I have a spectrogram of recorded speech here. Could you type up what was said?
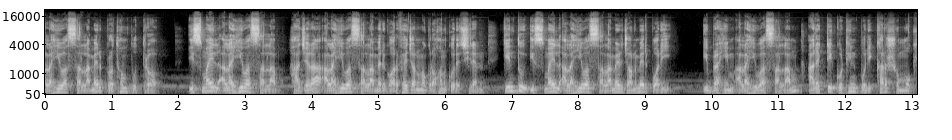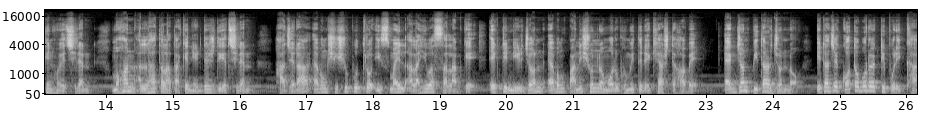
আলাহিওয়াসাল্লামের প্রথম পুত্র। ইসমাইল আলাহিওয়াসাল্লাম হাজেরা আলাহিওয়াসাল্লামের গর্ভে জন্মগ্রহণ করেছিলেন, কিন্তু ইসমাইল আলাহিওয়াসাল্লামের জন্মের পরই ইব্রাহিম আলাহিওয়াসাল্লাম আরেকটি কঠিন পরীক্ষার সম্মুখীন হয়েছিলেন। মহান আল্লাহ তালা তাকে নির্দেশ দিয়েছিলেন, হাজেরা এবং শিশুপুত্র ইসমাইল আলাহিওয়াসাল্লামকে একটি নির্জন এবং পানিশূন্য মরুভূমিতে রেখে আসতে হবে। একজন পিতার জন্য এটা যে কত বড় একটি পরীক্ষা,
